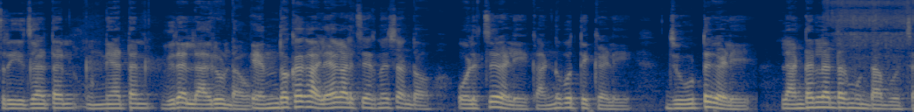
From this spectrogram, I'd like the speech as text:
ശ്രീജേട്ടൻ ഉണ്ണിയേട്ടൻ ഇവരെല്ലാവരും ഉണ്ടാവും. എന്തൊക്കെ കളിയാ കളിച്ചിരുന്ന വെച്ചുണ്ടോ ഒളിച്ചു കളി കണ്ണുപൊത്തിക്കളി ജൂട്ട് കളി ലണ്ടൻ ലണ്ടൻ മുണ്ടാൻ പൂച്ച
